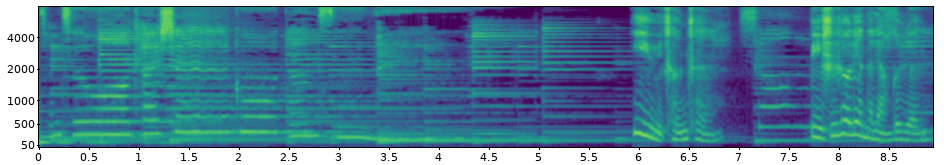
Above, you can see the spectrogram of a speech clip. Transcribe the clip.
从此我开始孤单思念。一语成谶，彼时热恋的两个人，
